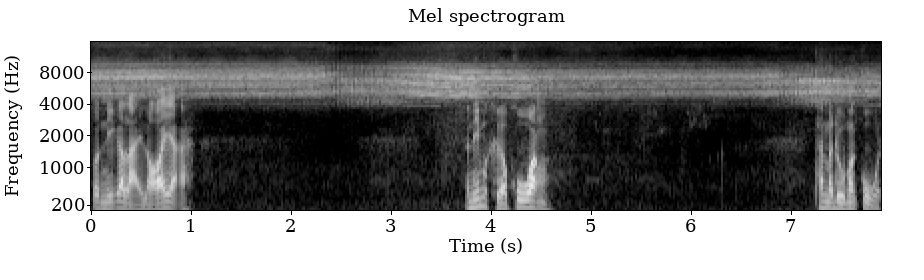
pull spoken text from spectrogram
ต้นนี้ก็หลายร้อยอะ อันนี้มะเขือพวง ท่านมาดูมะกรูด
